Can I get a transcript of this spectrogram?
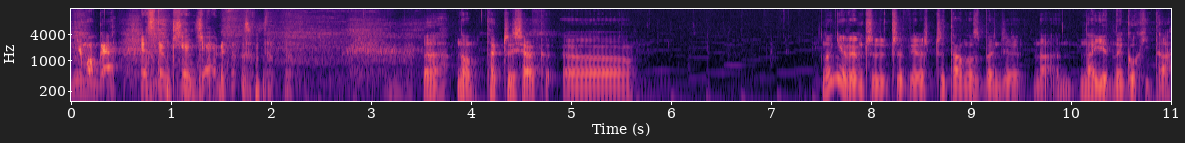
Nie mogę. Jestem księciem. E, no, tak czy siak... E no nie wiem, czy, czy wiesz, czy Thanos będzie na, na jednego hita,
